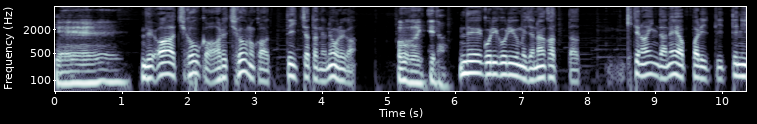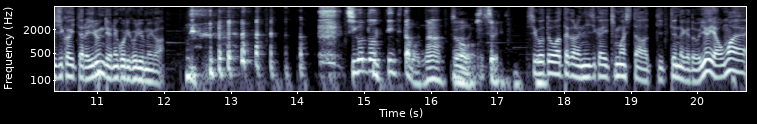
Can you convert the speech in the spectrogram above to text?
えで、ああ、違うか、あれ違うのか？って言っちゃったんだよね、俺が。えうん、言ってた。で、ゴリゴリ梅じゃなかった。来てないんだね、やっぱりって言って、二次会行ったらいるんだよね、ゴリゴリ梅が。仕事って言ってたもんな。そうんきつい。仕事終わったから二次会来ましたって言ってんだけど、いやいや、お前、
